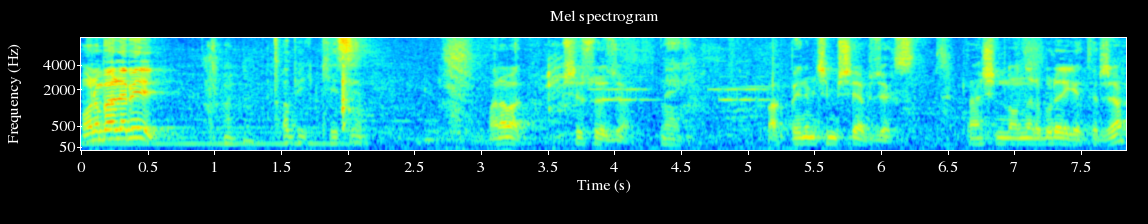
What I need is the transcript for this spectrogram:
Onu böyle bil. Tabii kesin. Bana bak bir şey söyleyeceğim. Ne? Bak benim için bir şey yapacaksın. Ben şimdi onları buraya getireceğim.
